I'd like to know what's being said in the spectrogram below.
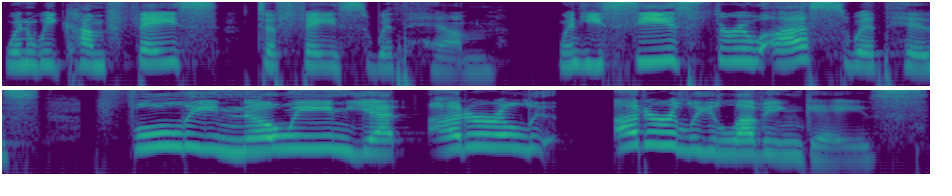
when we come face to face with him, when he sees through us with his fully knowing yet utterly, utterly loving gaze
